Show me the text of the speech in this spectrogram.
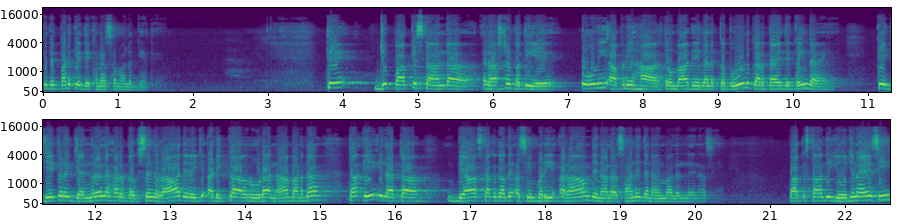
ਕਿਤੇ ਪੜ੍ਹ ਕੇ ਦੇਖਣਾ ਸਮਾਂ ਲੱਗੇ ਤੇ। ਤੇ ਜੋ ਪਾਕਿਸਤਾਨ ਦਾ ਰਾਸ਼ਟਰਪਤੀ ਹੈ, ਉਹ ਵੀ ਆਪਣੀ ਹਾਰ ਤੋਂ ਬਾਅਦ ਇਹ ਗੱਲ ਕਬੂਲ ਕਰਦਾ ਹੈ ਤੇ ਕਹਿੰਦਾ ਹੈ ਕਿ ਜੇਕਰ ਜਨਰਲ ਹਰਬਖਸ਼ ਸਿੰਘ ਰਾਹ ਦੇ ਵਿੱਚ ਅੜਿੱਕਾ ਰੋੜਾ ਨਾ ਬਣਦਾ, ਤਾਂ ਇਹ ਇਲਾਕਾ ਬਿਆਸ ਤੱਕ ਦਾ ਤੇ ਅਸੀਂ ਬੜੀ ਆਰਾਮ ਦੇ ਨਾਲ ਆਸਾਨੀ ਦੇ ਨਾਲ ਮਾਲ ਲੈਣਾ ਸੀ। ਪਾਕਿਸਤਾਨ ਦੀ ਯੋਜਨਾ ਇਹ ਸੀ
